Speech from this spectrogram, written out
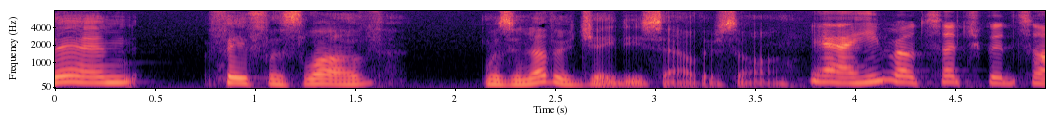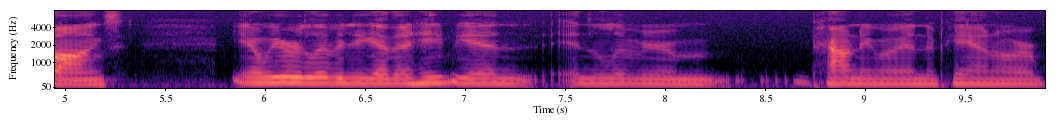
Then Faithless Love was another J.D. Souther song. Yeah, he wrote such good songs. You know, we were living together, and he'd be in, in the living room pounding away on the piano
